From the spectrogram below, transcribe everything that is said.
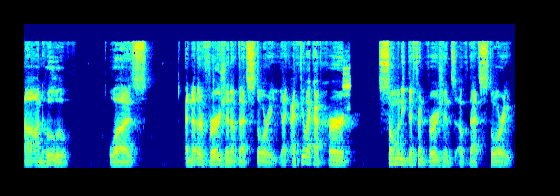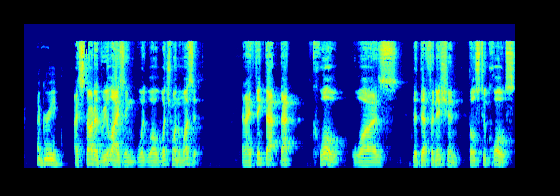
uh, on Hulu was another version of that story. I, I feel like I've heard so many different versions of that story. Agreed. I started realizing, well, which one was it? And I think that that quote was the definition. Those two quotes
